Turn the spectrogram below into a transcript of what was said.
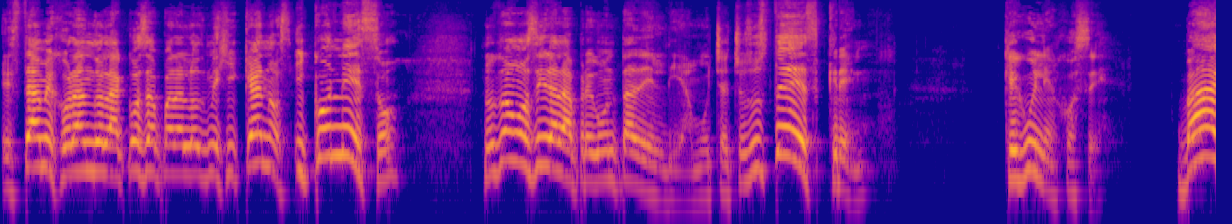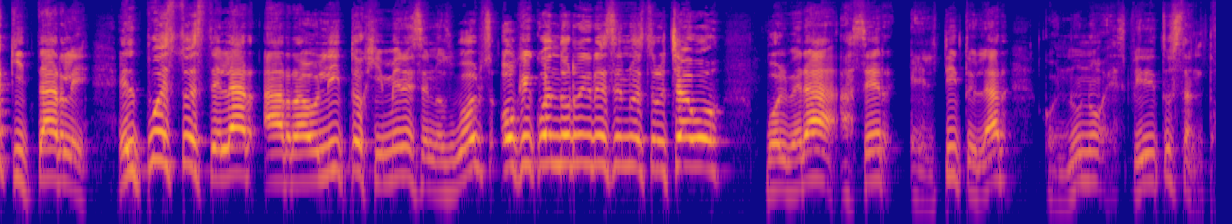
está mejorando la cosa para los mexicanos. Y con eso nos vamos a ir a la pregunta del día muchachos, ¿ustedes creen que William José va a quitarle el puesto estelar a Raulito Jiménez en los Wolves o que cuando regrese nuestro chavo volverá a ser el titular con uno Espíritu Santo.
